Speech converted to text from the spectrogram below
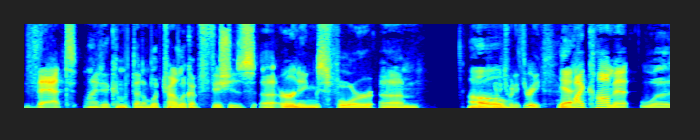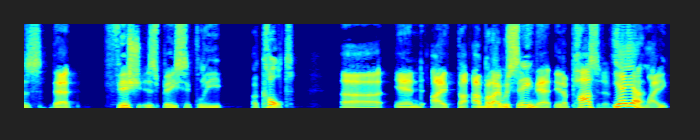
that why did it come up then? I'm look, trying to look up Phish's uh, earnings for um, Oh, 2023. yeah. My comment was that Phish is basically a cult. Uh, and I thought, uh, but I was saying that in a positive Yeah, yeah. light.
